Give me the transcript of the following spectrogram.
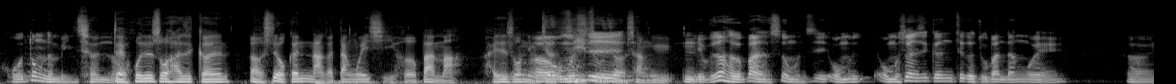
活动的名称，对，或者说它是跟呃是有跟哪个单位一起合办吗？还是说你们就自己组织场域？嗯，也不算合办，是我们自己，我们我们算是跟这个主办单位，呃，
